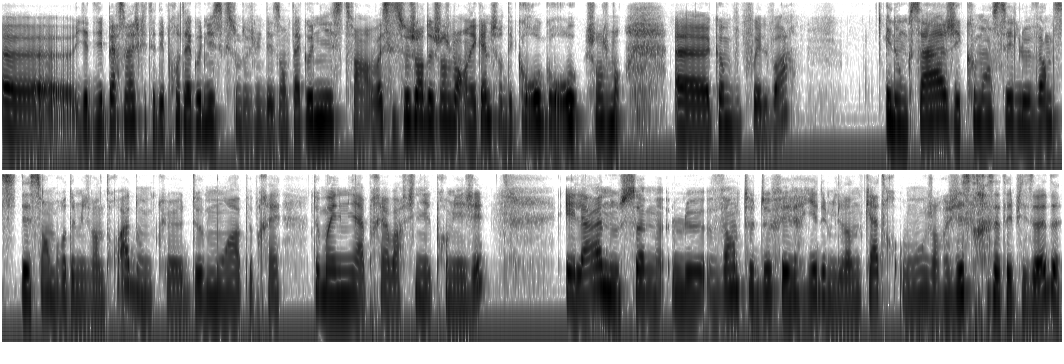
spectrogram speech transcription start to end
Il y a des personnages qui étaient des protagonistes qui sont devenus des antagonistes. Enfin, c'est ce genre de changement. On est quand même sur des gros, gros changements, comme vous pouvez le voir. Et donc ça, j'ai commencé le 26 décembre 2023, donc deux mois à peu près, deux mois et demi après avoir fini le premier G. Et là, nous sommes le 22 février 2024 au moment où j'enregistre cet épisode.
